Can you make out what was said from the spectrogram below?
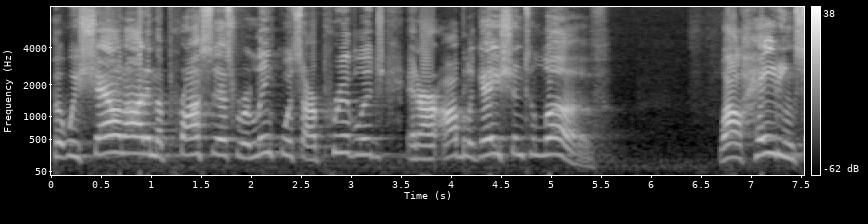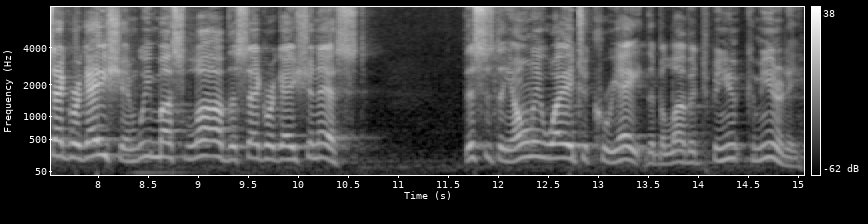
but we shall not in the process relinquish our privilege and our obligation to love. While hating segregation, we must love the segregationist. This is the only way to create the beloved community.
